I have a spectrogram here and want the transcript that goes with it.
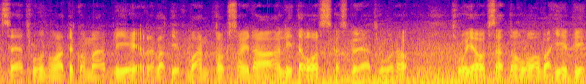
så jag tror nog att det kommer att bli relativt varmt också idag. Lite åska skulle jag tro. Då tror jag också att de lovar hit i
